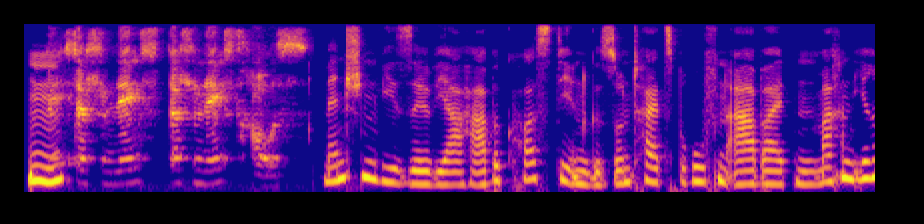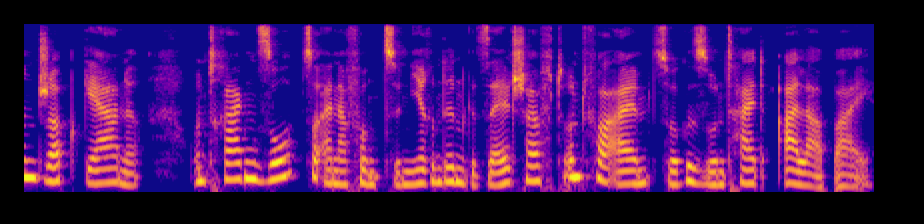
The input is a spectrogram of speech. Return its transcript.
Mhm. Bin ich da schon längst, da schon längst raus. Menschen wie Silvia Habekost, die in Gesundheitsberufen arbeiten, machen ihren Job gerne und tragen so zu einer funktionierenden Gesellschaft und vor allem zur Gesundheit aller bei.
